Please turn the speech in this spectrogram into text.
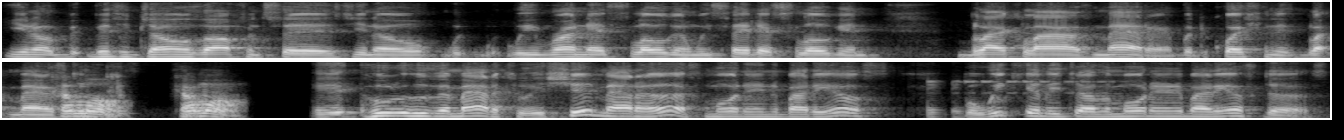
you know, Bishop Jones often says, you know, we, we run that slogan, we say that slogan Black Lives Matter. But the question is, Black matter. Come on, come on. It, who, who's it matter to? It should matter to us more than anybody else, but we kill each other more than anybody else does,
